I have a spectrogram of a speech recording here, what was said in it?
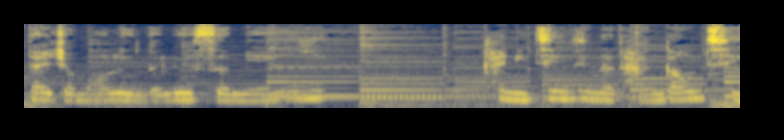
带着毛领的绿色棉衣，看你静静的弹钢琴，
